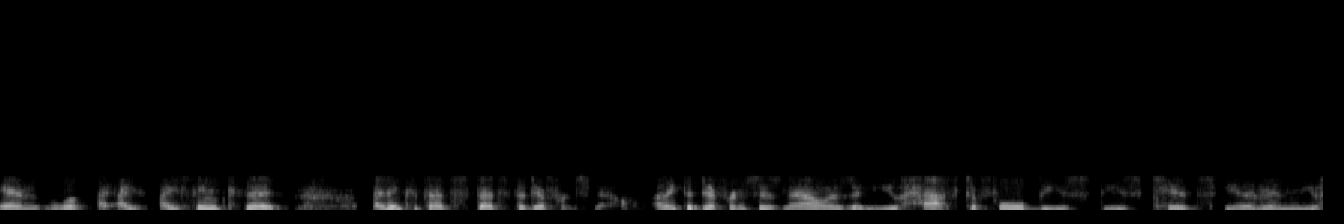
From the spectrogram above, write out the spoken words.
and look I, I think that I think that that's that's the difference now. I think the difference is now is that you have to fold these these kids in and you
